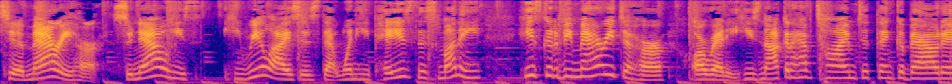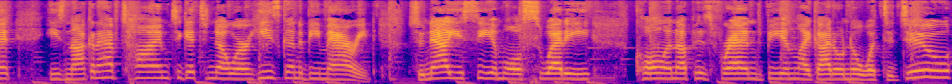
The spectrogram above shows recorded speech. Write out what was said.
to marry her. So now he's he realizes that when he pays this money, he's going to be married to her already. He's not going to have time to think about it. He's not going to have time to get to know her. He's going to be married. So now you see him all sweaty, calling up his friend, being like, I don't know what to do.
